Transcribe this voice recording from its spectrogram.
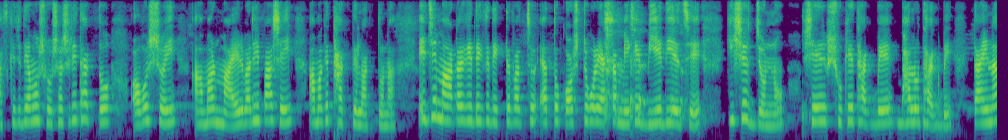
আজকে যদি আমার শ্বশাশুড়ি থাকতো, অবশ্যই আমার মায়ের বাড়ির পাশেই আমাকে থাকতে লাগতো না। এই যে মাটাকে দেখতে দেখতে পাচ্ছ, এত কষ্ট করে একটা মেয়েকে বিয়ে দিয়েছে কিসের জন্য? সে সুখে থাকবে, ভালো থাকবে, তাই না?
